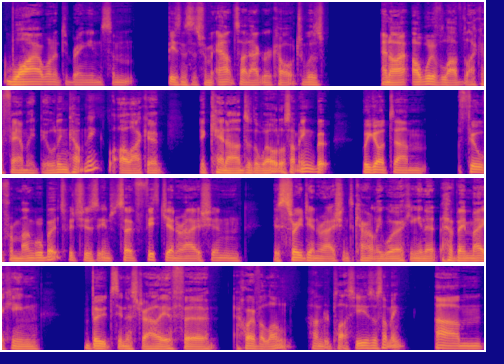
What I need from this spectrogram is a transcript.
why I wanted to bring in some businesses from outside agriculture was, and I, I would have loved like a family building company, like a, a Kennards of the world or something. But we got um, Phil from Mongrel Boots, which is in, so fifth generation. There's three generations currently working in it. Have been making boots in Australia for however long, hundred plus years or something. Um,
